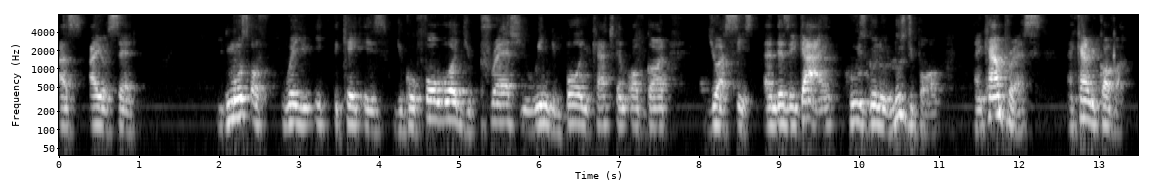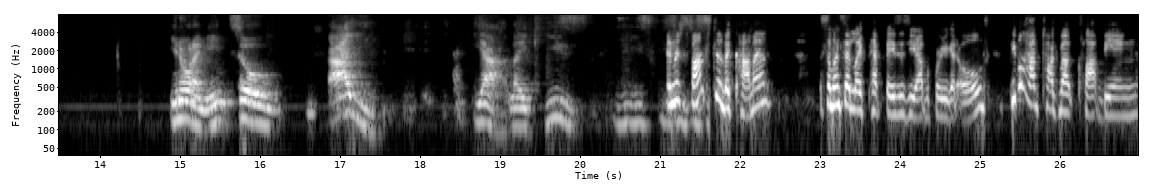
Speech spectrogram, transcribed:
as Ayo said most of where you eat the cake is you go forward, you press, you win the ball, you catch them off guard, you assist. And there's a guy who's going to lose the ball and can't press and can't recover. You know what I mean? So I yeah, like he's he's, In he's- response to the comment, someone said like Pep phases you out before you get old. People have talked about Klopp being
